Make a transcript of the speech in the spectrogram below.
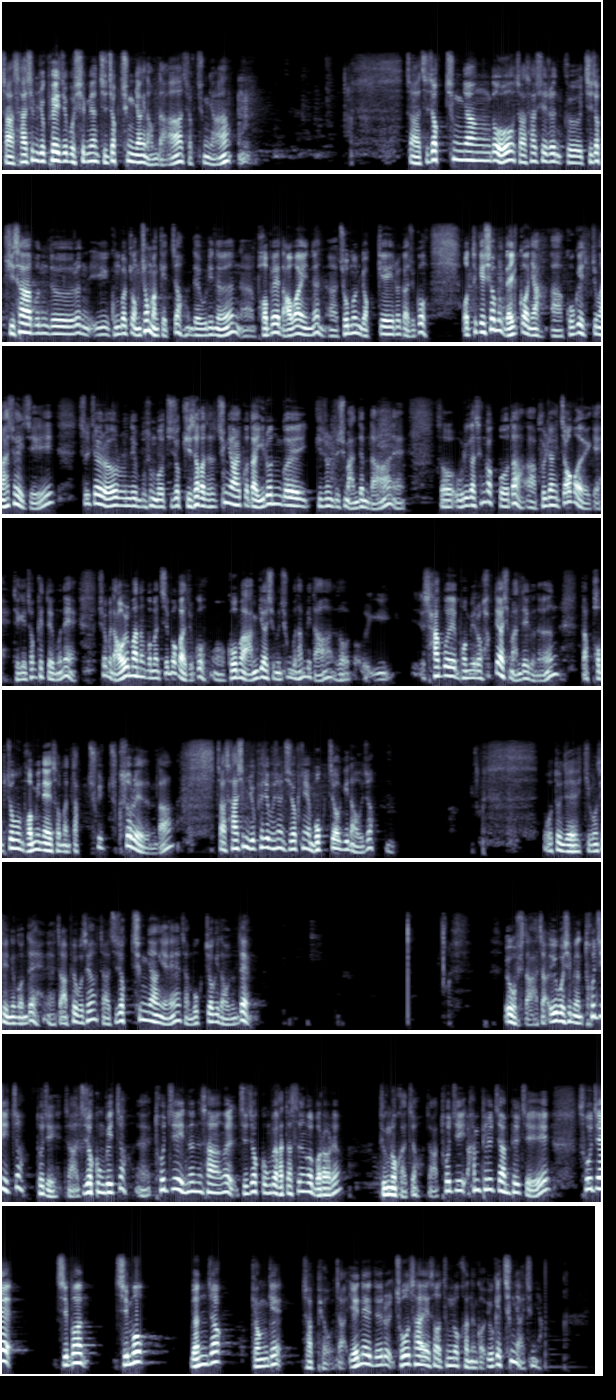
자, 46페이지 보시면 지적 측량이 나옵니다. 지적 측량. 자, 지적 측량도 자 사실은 그 지적 기사분들은 이 공부할 게 엄청 많겠죠. 근데 우리는 아, 법에 나와 있는 아, 조문 몇 개를 가지고 어떻게 시험을 낼 거냐, 아, 거기에 집중을 하셔야지. 실제로 여러분들이 무슨 뭐 지적 기사가 돼서 측량할 거다 이런 거에 기준을 두시면 안 됩니다. 예. 그래서 우리가 생각보다 아, 분량이 적어요 이게 되게 적기 때문에 시험에 나올 만한 것만 찝어가지고 어, 그것만 암기하시면 충분합니다. 그래서 이 사고의 범위를 확대하시면 안 되거든. 딱 법조문 범위 내에서만 딱 축, 소를 해야 됩니다. 자, 46페이지 보시면 지적증의 목적이 나오죠. 이것도 이제 기본서에 있는 건데, 예, 자, 앞에 보세요. 자, 지적 측량의 자, 목적이 나오는데, 여기 봅시다. 자, 여기 보시면 토지 있죠? 토지. 자, 지적 공부 있죠? 예, 토지에 있는 사항을 지적 공부에 갖다 쓰는 걸 뭐라 그래요? 등록하죠. 자, 토지 한 필지 한 필지, 소재, 지번, 지목, 면적, 경계, 좌표. 자, 얘네들을 조사해서 등록하는 거. 이게 측량이에요, 측량.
